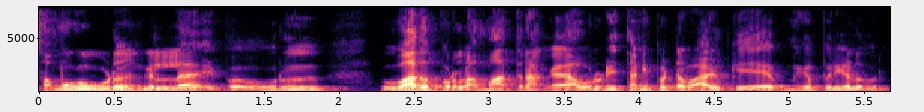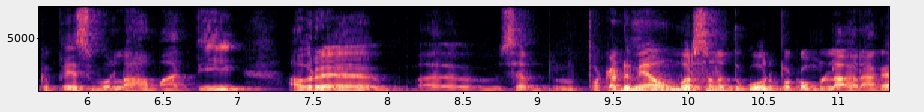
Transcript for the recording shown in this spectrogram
சமூக ஊடகங்களில் இப்போ ஒரு விவாத பொருளாக மாற்றுறாங்க அவருடைய தனிப்பட்ட வாழ்க்கையை மிகப்பெரிய அளவிற்கு பேசு பொருளாக மாற்றி அவரை இப்போ கடுமையாக விமர்சனத்துக்கு ஒரு பக்கம் உள்ளாகிறாங்க.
